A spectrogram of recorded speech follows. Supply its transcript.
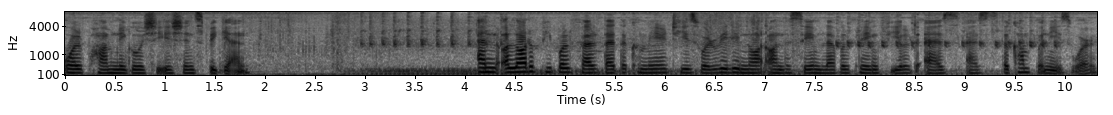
oil palm negotiations began. And a lot of people felt that the communities were really not on the same level playing field as, as the companies were.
